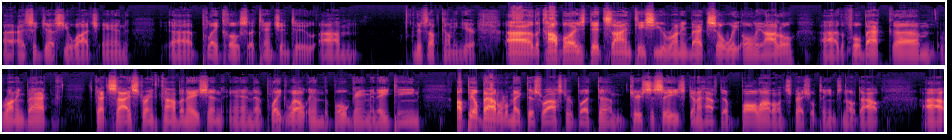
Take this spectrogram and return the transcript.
I, I, suggest you watch and uh, play close attention to um, this upcoming year. Uh, the Cowboys did sign TCU running back Sewo Olonilua, uh, the fullback um, running back. He's got size strength combination and uh, played well in the bowl game in 18 uphill battle to make this roster, but um, curious to see. He's going to have to ball out on special teams, no doubt. Uh,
